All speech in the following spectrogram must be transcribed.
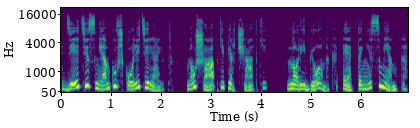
дети сменку в школе теряют. Ну, шапки, перчатки. Но ребенок — это не сменка.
